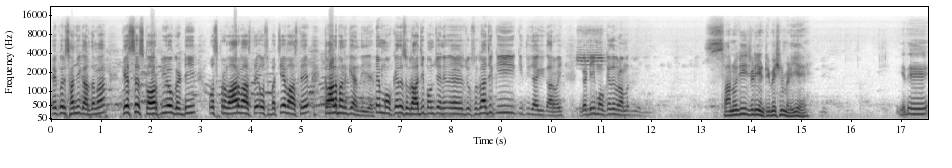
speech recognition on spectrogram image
ਇੱਕ ਵਾਰੀ ਸਾਂਝੀ ਕਰ ਦਵਾਂ ਕਿਸ ਇਸ ਸਕਾਰਪੀਓ ਗੱਡੀ ਉਸ ਪਰਿਵਾਰ ਵਾਸਤੇ, ਉਸ ਬੱਚੇ ਵਾਸਤੇ ਕਾਲ ਬਣ ਕੇ ਆਂਦੀ ਹੈ। ਇਹ ਮੌਕੇ ਤੇ ਸੁਖਰਾਜ ਜੀ ਪਹੁੰਚੇ ਨੇ। ਸੁਖਰਾਜ ਜੀ, ਕੀ ਕੀਤੀ ਜਾਏਗੀ ਕਾਰਵਾਈ? ਗੱਡੀ ਮੌਕੇ ਤੇ ਬਰਾਮਦ ਵੀ ਹੋ ਗਈ। ਸਾਨੂੰ ਜੀ ਜਿਹੜੀ ਇੰਟੀਮੇਸ਼ਨ ਮਿਲੀ ਹੈ, ਇਹਦੇ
